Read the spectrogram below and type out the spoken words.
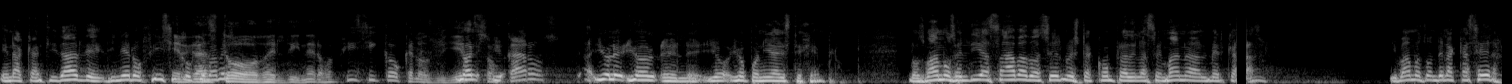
en la cantidad de dinero físico. El gasto del dinero físico, que los billetes son caros. Yo, yo, yo ponía este ejemplo. Nos vamos el día sábado a hacer nuestra compra de la semana al mercado. Y vamos donde la casera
